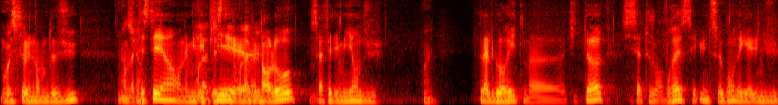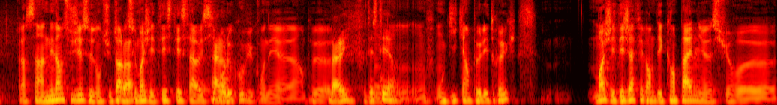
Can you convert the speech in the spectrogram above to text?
Moi Parce aussi. que le nombre de vues, bien on a testé, hein, on a mis On les pieds testé, euh, dans l'eau, ça fait des millions de vues. Ouais. L'algorithme euh, TikTok, si c'est toujours vrai, c'est une seconde égale une vue. Alors c'est un énorme sujet ce dont tu parles, parce que moi j'ai testé ça aussi Alors. pour le coup, vu qu'on est euh, un peu. bah oui, il faut tester. on, hein. on, geek un peu les trucs. Moi, j'ai déjà fait par exemple, des campagnes sur. euh,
